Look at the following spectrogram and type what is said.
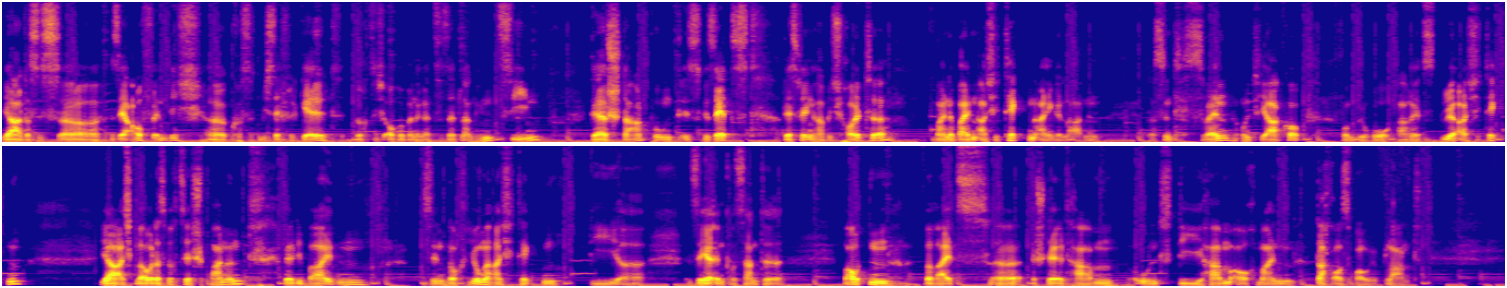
Ja, das ist äh, sehr aufwendig, äh, kostet mich sehr viel Geld, wird sich auch über eine ganze Zeit lang hinziehen. Der Startpunkt ist gesetzt, deswegen habe ich heute meine beiden Architekten eingeladen. Das sind Sven und Jakob vom Büro Aretz Dür Architekten. Ja, ich glaube, das wird sehr spannend, weil die beiden sind noch junge Architekten, die äh, sehr interessante Bauten bereits äh, erstellt haben und die haben auch meinen Dachausbau geplant.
